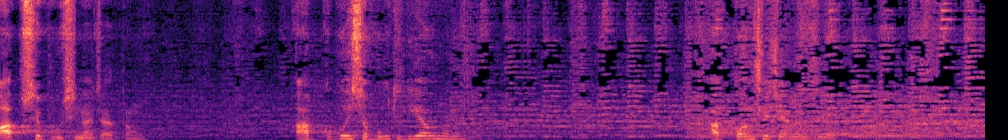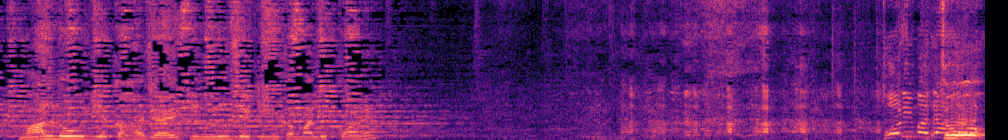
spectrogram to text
आपसे पूछना चाहता हूँ। आपको कोई सबूत दिया उन्होंने? आप कौन से चैनल से मान लो ये कहा जाए कि न्यूज़ 18 का मालिक कौन है? थोड़ी मज़ाक तो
